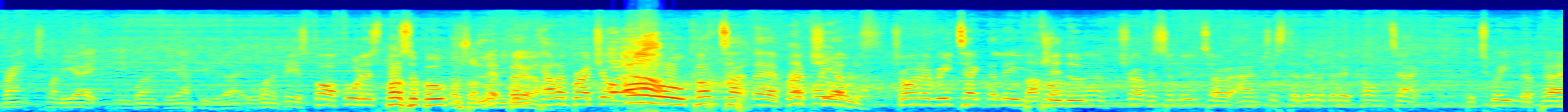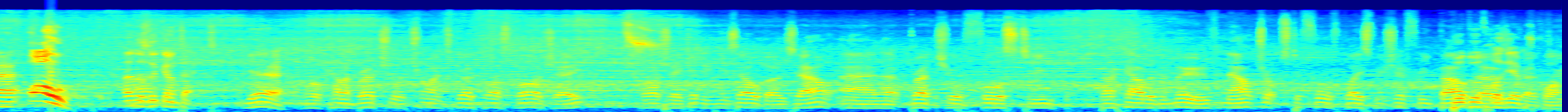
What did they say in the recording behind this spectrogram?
Ranked 28, he won't be happy with that. He'll want to be as far forward as possible. Oh, changement de But leader. Callum Bradshaw, Oh oh, contact there. Bradshaw trying to retake the lead from uh, Travisanutto and just a little bit of contact between the pair. Oh Another contact. Yeah, well, Callum Bradshaw trying to go past Varjay. Varjay getting his elbows out, and uh, Bradshaw forced to back out of the move. Now drops to fourth place with Jeffrey Baldo. Baudot troisième, je crois.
